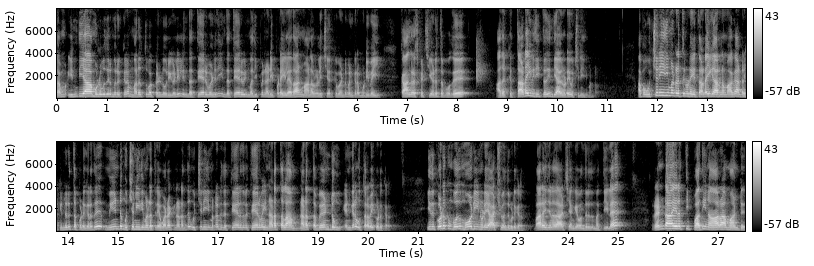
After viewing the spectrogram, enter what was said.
தம் இந்தியா முழுவதிலும் இருக்கிற மருத்துவக் கல்லூரிகளில் இந்த தேர்வு எழுதி இந்த தேர்வின் மதிப்பெண் அடிப்படையிலே தான் மாணவர்களை சேர்க்க வேண்டும் என்கிற முடிவை காங்கிரஸ் கட்சி எடுத்தபோது அதற்கு தடை விதித்தது இந்தியாவினுடைய உச்சநீதிமன்றம் அப்போ உச்சநீதிமன்றத்தினுடைய தடை காரணமாக அன்றைக்கு நிறுத்தப்படுகிறது. மீண்டும் உச்சநீதிமன்றத்திலே வழக்கு நடந்து உச்சநீதிமன்றம் இந்த தேர்வு தேர்வை நடத்தலாம் நடத்த வேண்டும் என்கிற உத்தரவை கொடுக்கிறது. இது கொடுக்கும்போது மோடியினுடைய ஆட்சி வந்து விடுகிறது. பாரதிய ஜனதா ஆட்சி அங்கே வந்துருது மத்தியில். ரெண்டாயிரத்தி பதினாறாம் ஆண்டு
